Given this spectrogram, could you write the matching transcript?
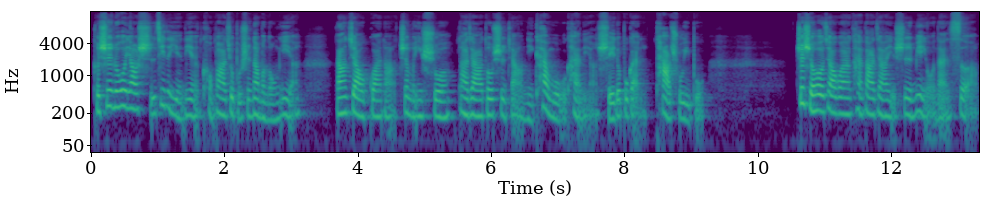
可是如果要实际的演练，恐怕就不是那么容易啊。当教官啊这么一说，大家都是这样，你看我，我看你啊，谁都不敢踏出一步。这时候教官看大家也是面有难色啊，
